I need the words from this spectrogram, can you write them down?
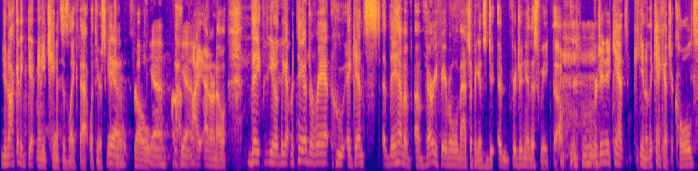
you're not going to get many chances like that with your schedule. Yeah. So yeah, yeah. I, I don't know. They you know they got Mataeo Durant who against they have a, a very favorable matchup against uh, Virginia this week though. Virginia can't you know they can't catch a cold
